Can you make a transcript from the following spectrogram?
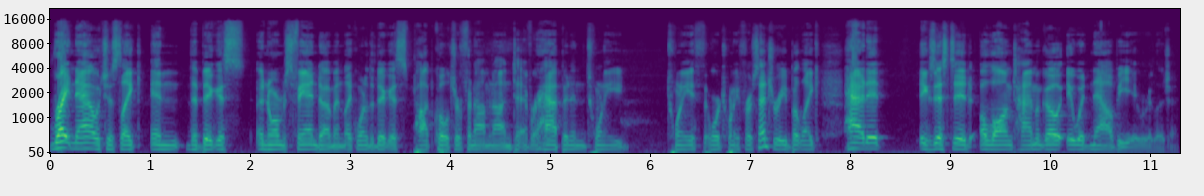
right now, it's just like in the biggest enormous fandom and like one of the biggest pop culture phenomenon to ever happen in the 20, 20th or 21st century. But like had it existed a long time ago, it would now be a religion.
